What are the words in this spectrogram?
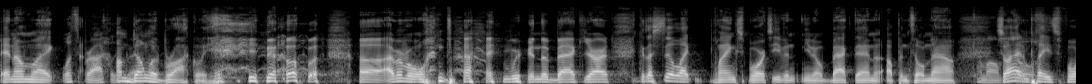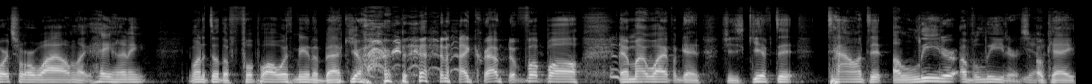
And I'm like, What's broccoli, I'm bro? done with broccoli. you know. Uh, I remember one time we were in the backyard because I still like playing sports, even you know back then and up until now. Come on, so I hadn't played sports for a while. I'm like, hey, honey. You want to throw the football with me in the backyard? and I grabbed the football, and my wife, again, she's gifted, talented, a leader of leaders. Yeah. Okay.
